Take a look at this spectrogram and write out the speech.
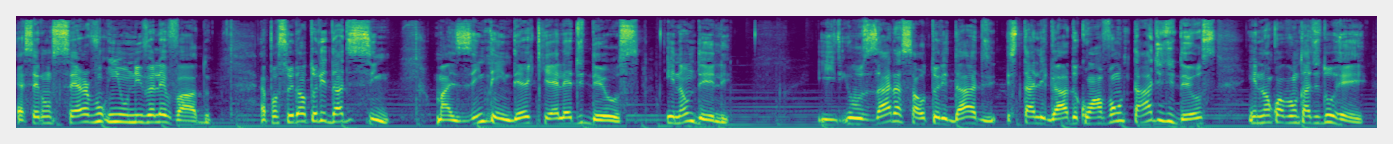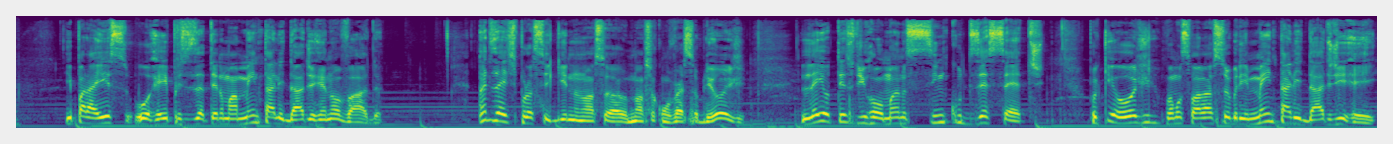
é ser um servo em um nível elevado. É possuir autoridade, sim, mas entender que ela é de Deus e não dele. E usar essa autoridade está ligado com a vontade de Deus e não com a vontade do rei. E para isso, o rei precisa ter uma mentalidade renovada. Antes da gente prosseguir na nossa, nossa conversa sobre hoje, leia o texto de Romanos 5,17, porque hoje vamos falar sobre mentalidade de rei.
